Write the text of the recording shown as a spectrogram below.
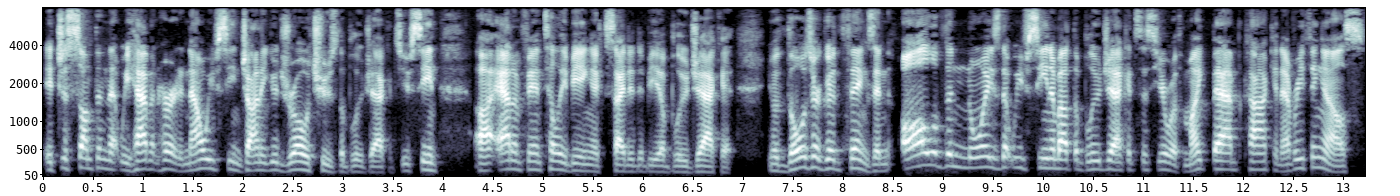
It's just something that we haven't heard. And now we've seen Johnny Gaudreau choose the Blue Jackets. You've seen uh, Adam Fantilli being excited to be a Blue Jacket. You know, those are good things. And all of the noise that we've seen about the Blue Jackets this year with Mike Babcock and everything else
